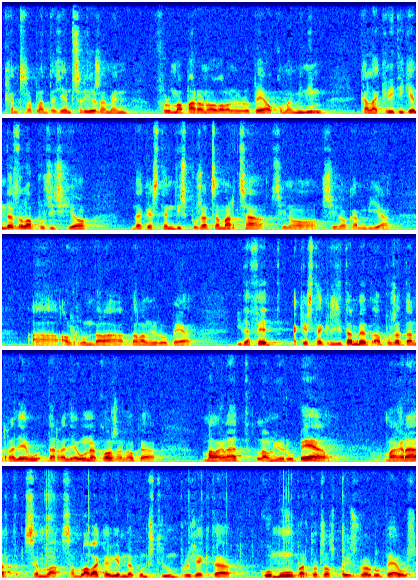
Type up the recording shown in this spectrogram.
que ens replantegem seriosament formar part o no de la Unió Europea, o com a mínim que la critiquem des de la posició de que estem disposats a marxar si no, si no canvia eh, el rumb de la, de la Unió Europea. I de fet, aquesta crisi també ha posat en relleu, de relleu una cosa, no? que malgrat la Unió Europea, malgrat sembla, semblava que havíem de construir un projecte comú per tots els països europeus,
